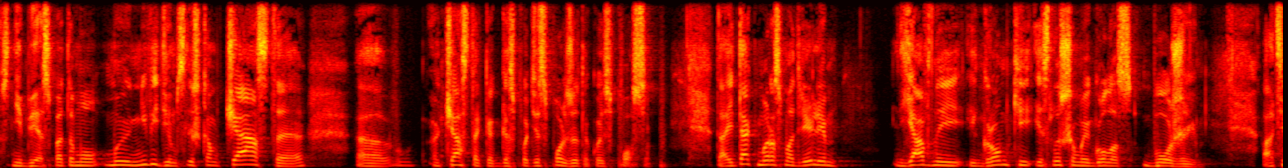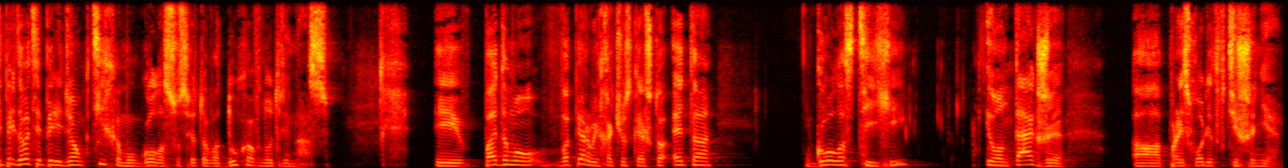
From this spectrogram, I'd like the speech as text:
с небес. Поэтому мы не видим слишком часто, э, часто, как Господь использует такой способ. Да, итак, мы рассмотрели явный и громкий и слышимый голос Божий – а теперь давайте перейдем к тихому голосу Святого Духа внутри нас. И поэтому, во-первых, хочу сказать, что это голос тихий, и он также а, происходит в тишине.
